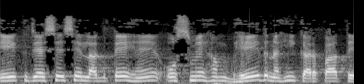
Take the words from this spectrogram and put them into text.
एक जैसे से लगते हैं, उसमें हम भेद नहीं कर पाते।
